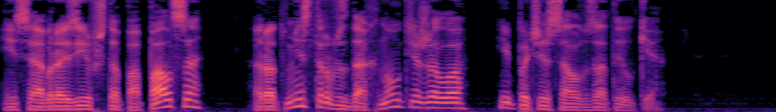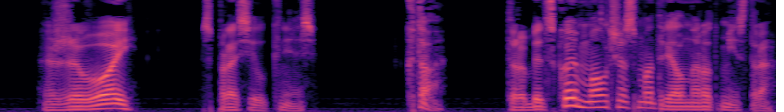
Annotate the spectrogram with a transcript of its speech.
И, сообразив, что попался, ротмистр вздохнул тяжело и почесал в затылке. «Живой?» — спросил князь. «Кто?» Трубецкой молча смотрел на ротмистра.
